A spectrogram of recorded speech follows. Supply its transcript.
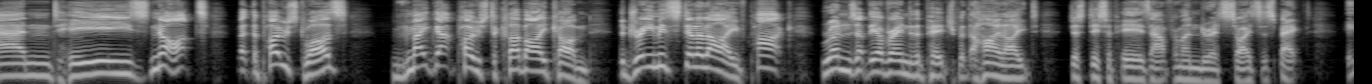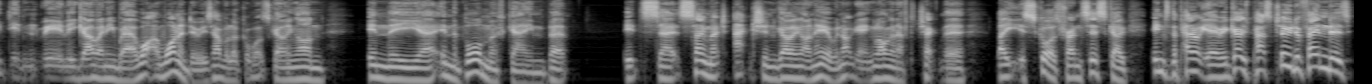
And he's not, but the post was. Make that post a club icon. The dream is still alive. Park runs up the other end of the pitch, but the highlight just disappears out from under us. So I suspect it didn't really go anywhere. What I want to do is have a look at what's going on in the uh, in the Bournemouth game, but it's uh, so much action going on here. We're not getting long enough to check the latest scores. Francisco into the penalty area goes past two defenders,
